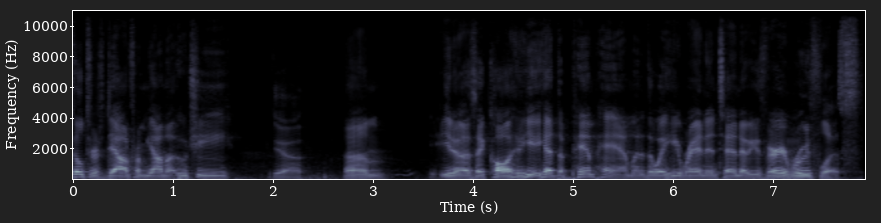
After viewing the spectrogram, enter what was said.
filters down from Yamauchi. Yeah. Um, you know, as they call him, he had the pimp ham and the way he ran Nintendo. He was very ruthless.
